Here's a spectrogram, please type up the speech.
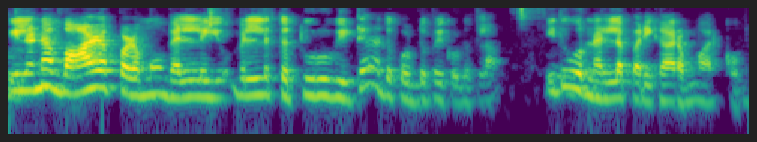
இல்லைன்னா வாழைப்பழமும் வெள்ளையும் வெள்ளத்தை துருவிட்டு அதை கொண்டு போய் கொடுக்கலாம். இது ஒரு நல்ல பரிகாரமா இருக்கும்.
